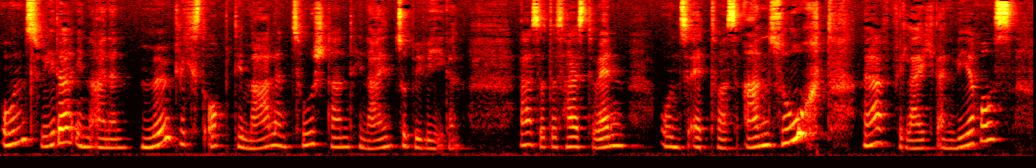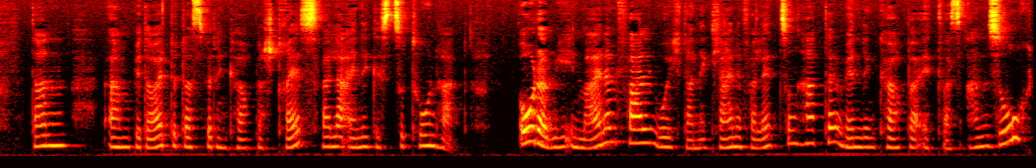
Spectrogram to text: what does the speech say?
uns wieder in einen möglichst optimalen Zustand hineinzubewegen. Also das heißt, wenn uns etwas ansucht, ja, vielleicht ein Virus, dann ähm, bedeutet das für den Körper Stress, weil er einiges zu tun hat. Oder wie in meinem Fall, wo ich dann eine kleine Verletzung hatte, wenn den Körper etwas ansucht,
